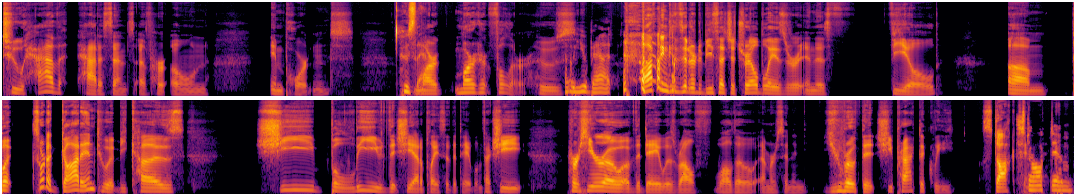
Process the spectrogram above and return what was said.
to have had a sense of her own importance. Who's that? Mar- Margaret Fuller, who's oh, you bet. often considered to be such a trailblazer in this field, um, but sort of got into it because she believed that she had a place at the table. In fact, she her hero of the day was Ralph Waldo Emerson, and you wrote that she practically stalked him. Stalked him.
